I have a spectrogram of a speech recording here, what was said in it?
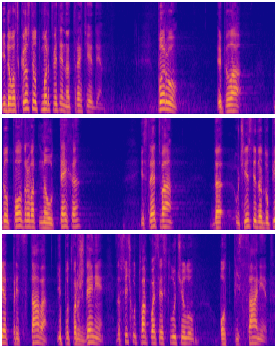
и да възкръсне от мъртвите на третия ден. Първо е била, бил поздравът на отеха и след това да, учениците да допият представа и потвърждение за всичко това, което се е случило от писанията.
